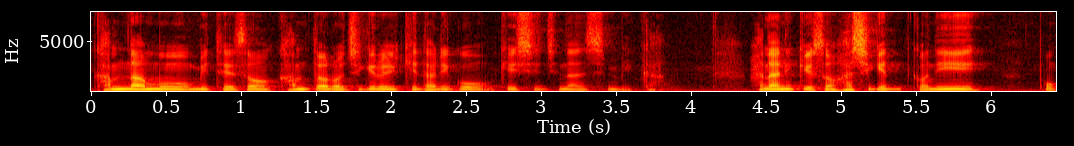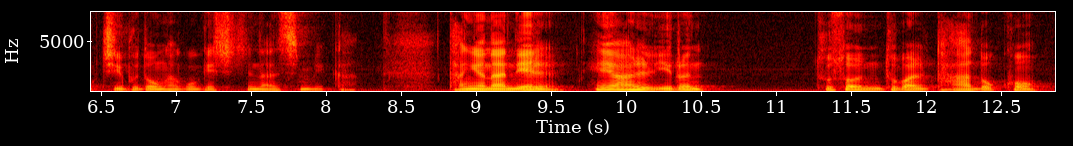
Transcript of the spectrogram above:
감나무 밑에서 감 떨어지기를 기다리고 계시진 않습니까? 하나님께서 하시겠거니 복지부동하고 계시진 않습니까? 당연한 일, 해야 할 일은 두 손 두 발 다 놓고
